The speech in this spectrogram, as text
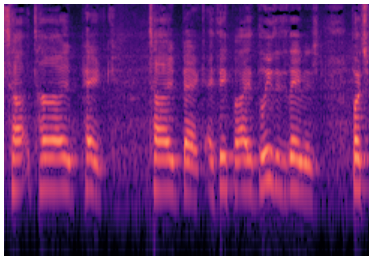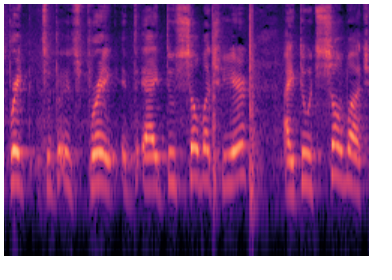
time, Pake, time, Beck. I think, I believe his name is, but it's, it's spring. It, I do so much here. I do it so much.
